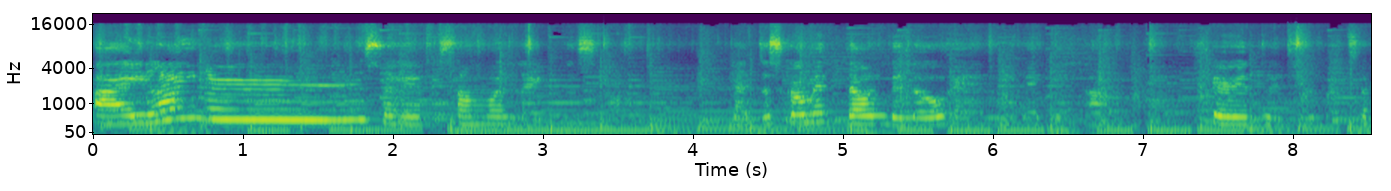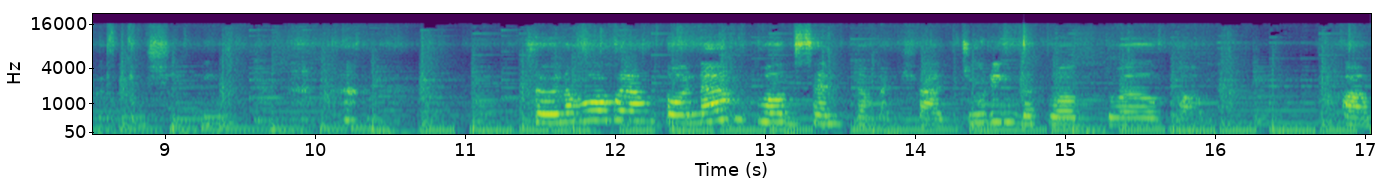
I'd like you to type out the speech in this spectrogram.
eyeliner. So, if someone like this one, yeah, just comment down below and maybe I can um, share it with you but sagot yung shipping. so, nakuha ko lang to ng 12 cent naman siya during the 12-12 um, um,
